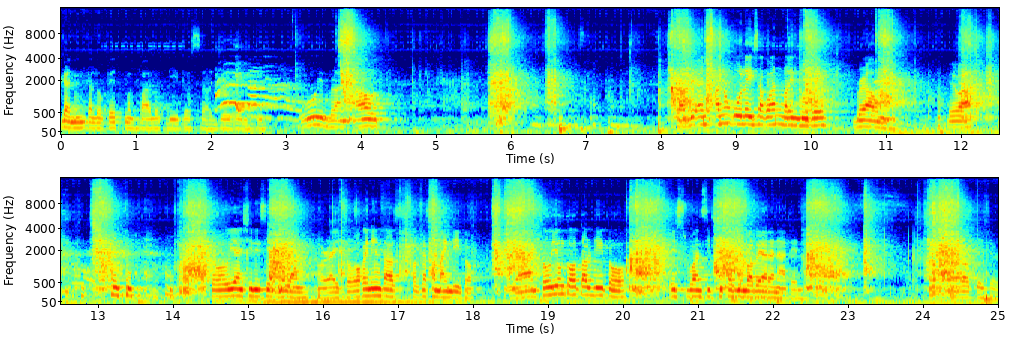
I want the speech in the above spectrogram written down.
Ganun kalupit magbalot dito sa JNT. Uy, brand out. Sabi, ano, anong kulay sa kwan? Marinduque? Brown. Di ba? so, yan, sinisilip na lang. Alright, so okay na yung tapos pagkasamahin dito. Yan. So, yung total dito is 165 yung babayaran natin. Shoutout kay sir.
